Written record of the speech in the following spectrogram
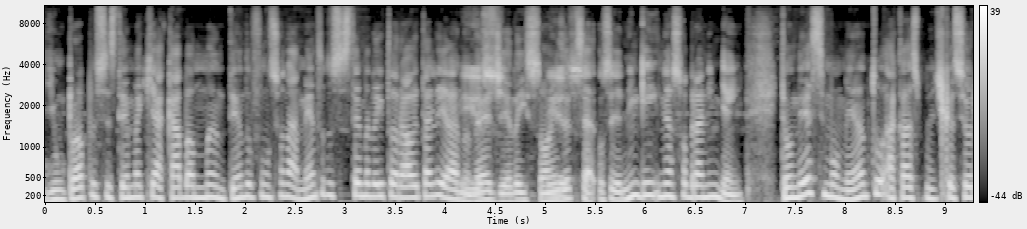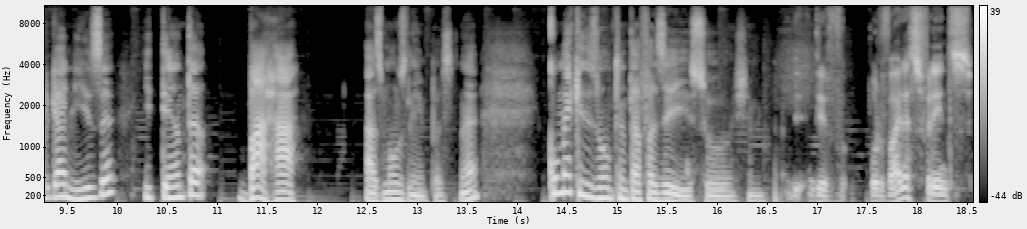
e um próprio sistema que acaba mantendo o funcionamento do sistema eleitoral italiano, né? De eleições, isso. etc. Ou seja, ninguém não ia sobrar ninguém. Então, nesse momento, a classe política se organiza e tenta barrar as mãos limpas, né? Como é que eles vão tentar fazer isso, por várias frentes.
